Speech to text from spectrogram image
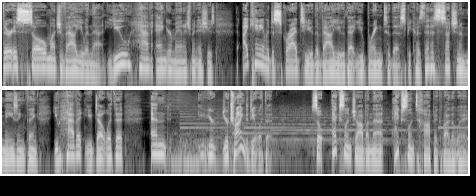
There is so much value in that. You have anger management issues. I can't even describe to you the value that you bring to this because that is such an amazing thing. You have it, you dealt with it, and you're you're trying to deal with it. So excellent job on that. Excellent topic, by the way.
